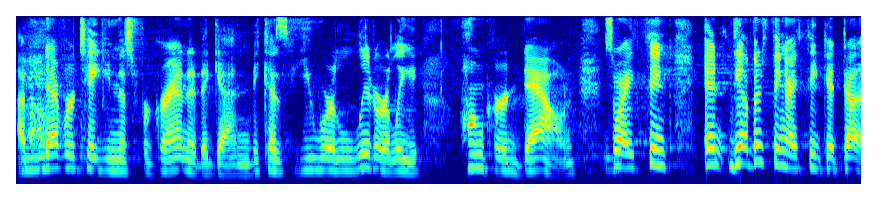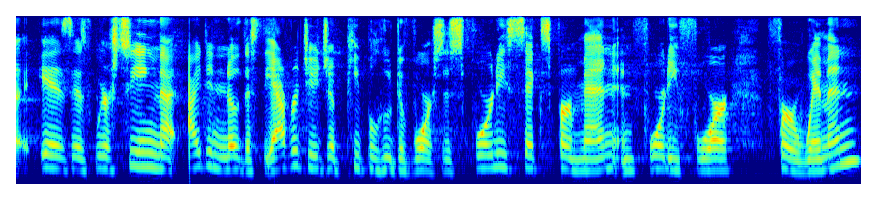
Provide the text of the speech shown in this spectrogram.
I'm never taking this for granted again because you were literally hunkered down. So I think, and the other thing I think it does is, is we're seeing that, I didn't know this, the average age of people who divorce is 46 for men and 44 for women.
